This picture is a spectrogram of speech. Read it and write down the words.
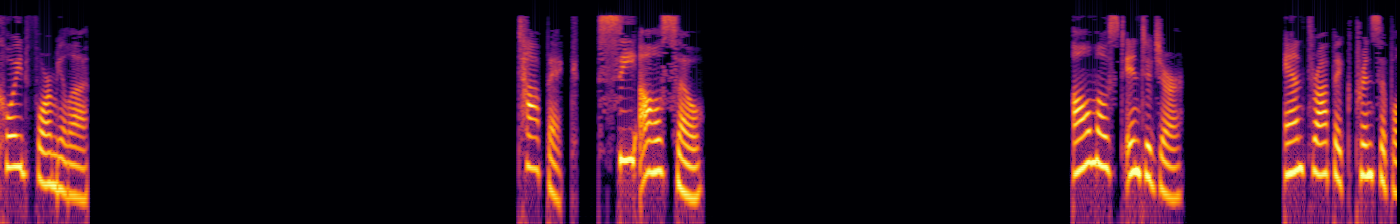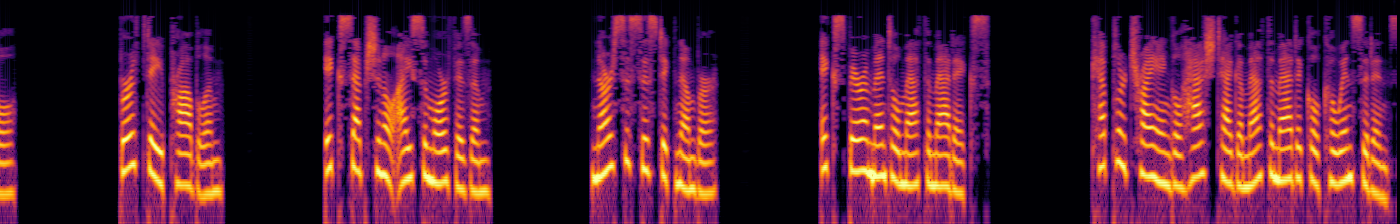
Koide formula. Topic. See also Almost integer Anthropic principle Birthday problem Exceptional isomorphism Narcissistic number Experimental mathematics Kepler triangle Hashtag a mathematical coincidence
